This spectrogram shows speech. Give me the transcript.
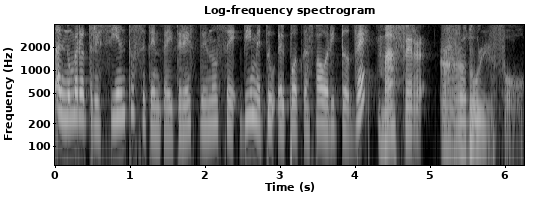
al número 373 de No sé, dime tú, el podcast favorito de Maffer Rodulfo.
